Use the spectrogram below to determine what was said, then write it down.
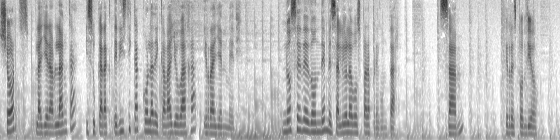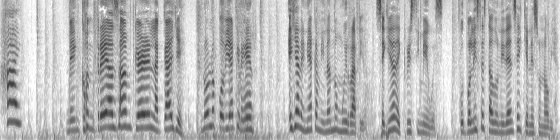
Shorts, playera blanca y su característica cola de caballo baja y raya en medio. No sé de dónde me salió la voz para preguntar. ¿Sam? Y respondió, ¡Hi! Me encontré a Sam Kerr en la calle. No lo podía creer. Ella venía caminando muy rápido, seguida de Christy Mewes, futbolista estadounidense y quien es su novia.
